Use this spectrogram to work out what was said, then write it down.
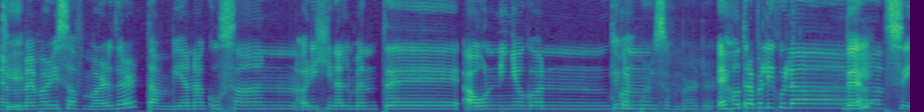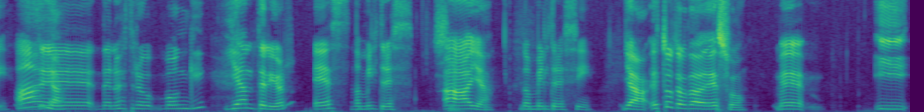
En Que- Memories of Murder también acusan originalmente a un niño con... ¿Qué con- Memories of Murder? Es otra película... ¿De él? Sí. Ah, de, de nuestro Bongi. ¿Y anterior? Es 2003. Sí. Ah, ya. 2003, sí. Ya, esto trata de eso. Me, y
